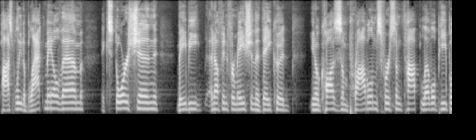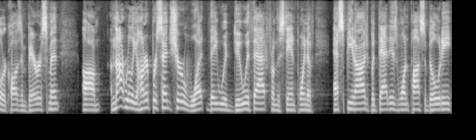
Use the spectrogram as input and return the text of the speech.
possibly to blackmail them, extortion, maybe enough information that they could you know, cause some problems for some top level people or cause embarrassment. Um, I'm not really 100% sure what they would do with that from the standpoint of espionage, but that is one possibility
